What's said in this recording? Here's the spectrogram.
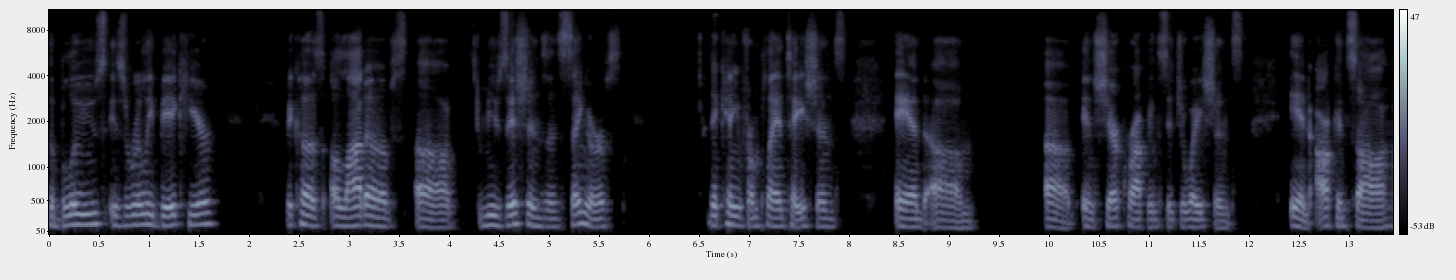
the blues is really big here because a lot of uh, musicians and singers that came from plantations and um, uh, in sharecropping situations in Arkansas,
